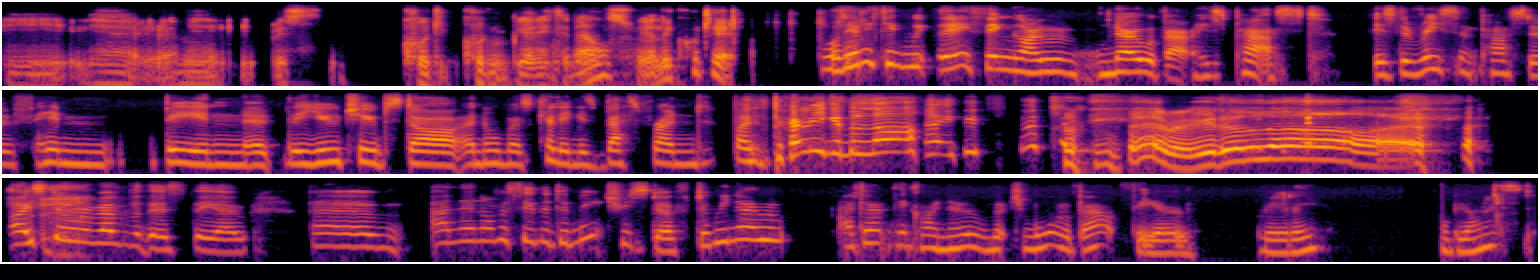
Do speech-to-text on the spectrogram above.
He, yeah, I mean, it was could couldn't be anything else, really, could it? Well, the only thing we, the only thing I know about his past is the recent past of him being uh, the YouTube star and almost killing his best friend by burying him alive. Buried alive. I still remember this, Theo. Um, and then obviously the Dimitri stuff. Do we know? I don't think I know much more about Theo, really. I'll be honest.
